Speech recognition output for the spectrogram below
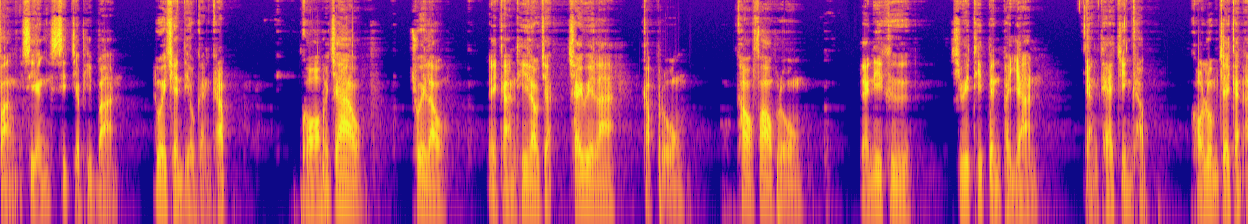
ฟังเสียงสิทธิพิบาลด้วยเช่นเดียวกันครับ ขอพระเจ้าช่วยเราในการที่เราจะใช้เวลากับพระองค์ เข้าเฝ้าพระองค์และนี่คือ ชีวิตที่เป็นพยานอย่างแท้จริงครับ ขอร่วมใจกันอ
